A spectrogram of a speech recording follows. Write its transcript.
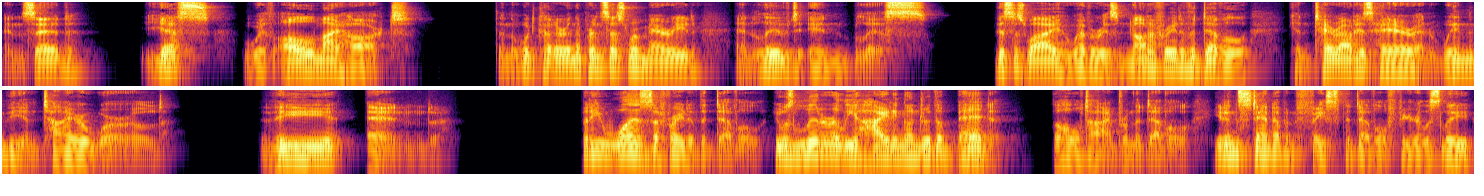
and said, Yes, with all my heart. Then the woodcutter and the princess were married and lived in bliss. This is why whoever is not afraid of the devil can tear out his hair and win the entire world. The end. But he was afraid of the devil. He was literally hiding under the bed the whole time from the devil. He didn't stand up and face the devil fearlessly.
